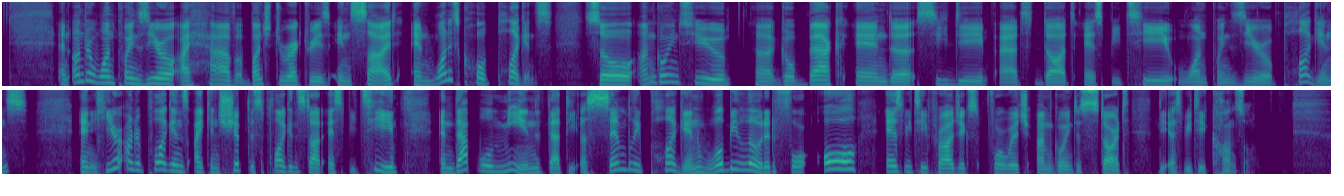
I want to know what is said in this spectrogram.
And under 1.0, I have a bunch of directories inside, and one is called plugins. So I'm going to uh, go back and uh, cd at .sbt 1.0 plugins. And here under plugins, I can ship this plugins.sbt, and that will mean that the assembly plugin will be loaded for all SBT projects for which I'm going to start the SBT console.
